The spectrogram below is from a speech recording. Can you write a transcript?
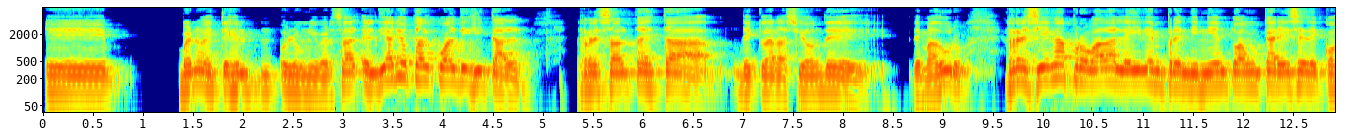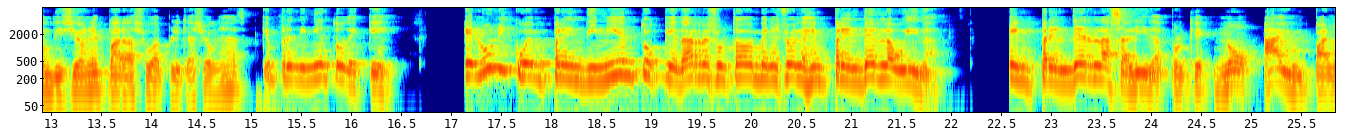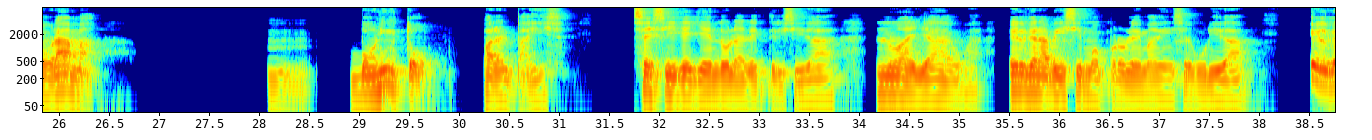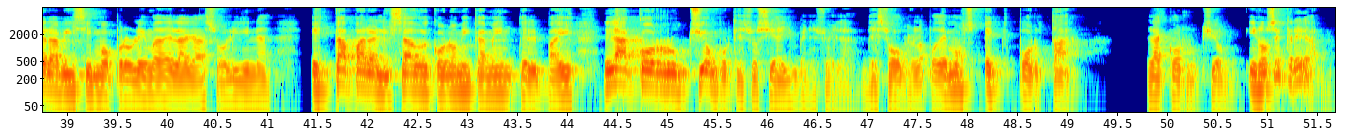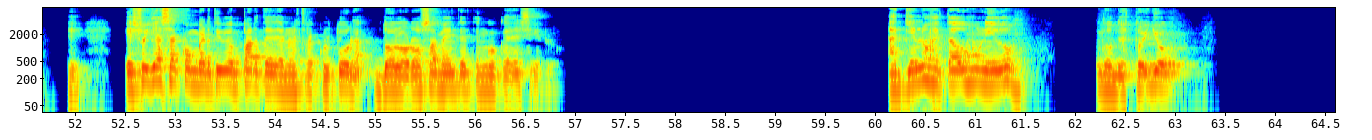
Eh, bueno, este es el Universal. El diario tal cual digital resalta esta declaración de, Maduro. Recién aprobada ley de emprendimiento aún carece de condiciones para su aplicación. ¿Qué emprendimiento de qué? El único emprendimiento que da resultado en Venezuela es emprender la huida, emprender la salida, porque no hay un panorama mm, bonito para el país. Se sigue yendo la electricidad, no hay agua, el gravísimo problema de inseguridad, el gravísimo problema de la gasolina, está paralizado económicamente el país, la corrupción, porque eso sí hay en Venezuela, de sobra, la podemos exportar, la corrupción. Y no se crea, eso ya se ha convertido en parte de nuestra cultura, dolorosamente tengo que decirlo. Aquí en los Estados Unidos, donde estoy yo,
